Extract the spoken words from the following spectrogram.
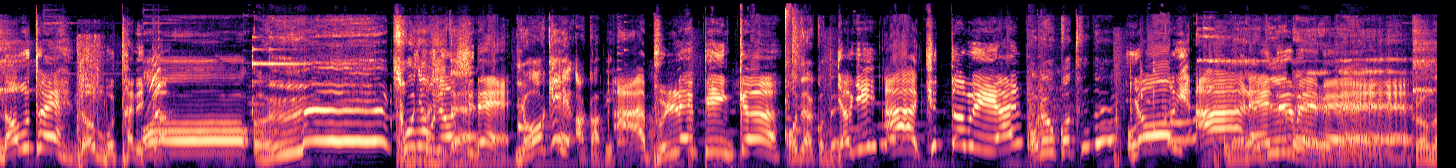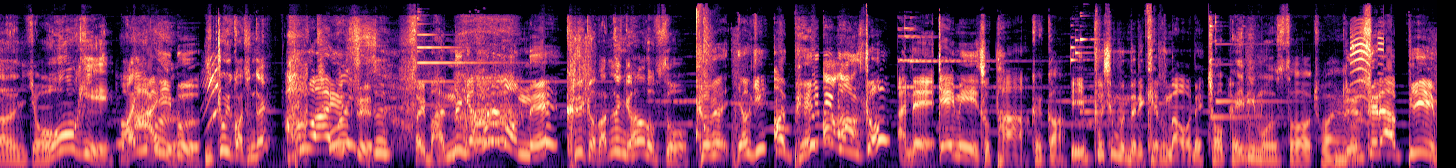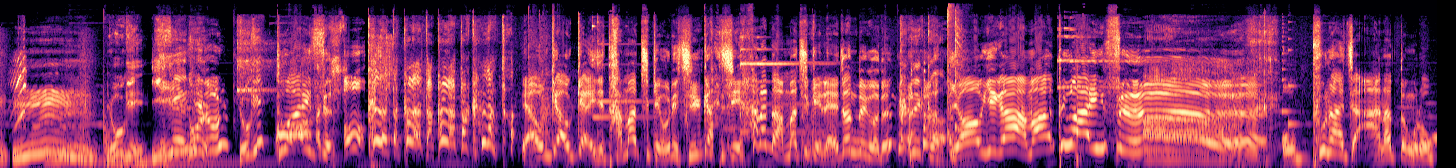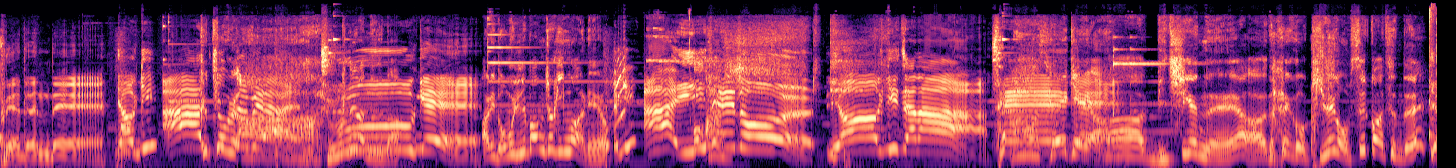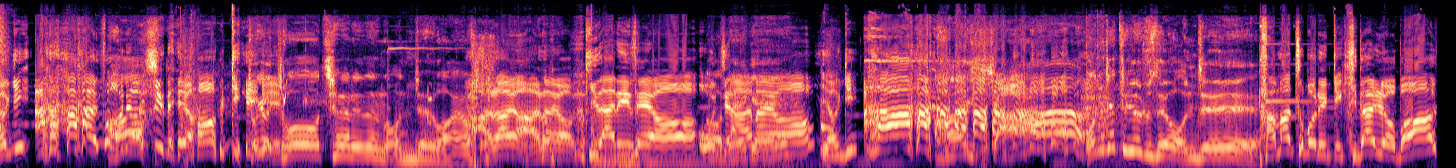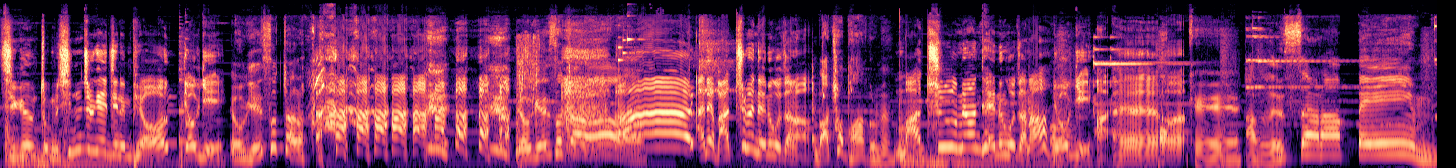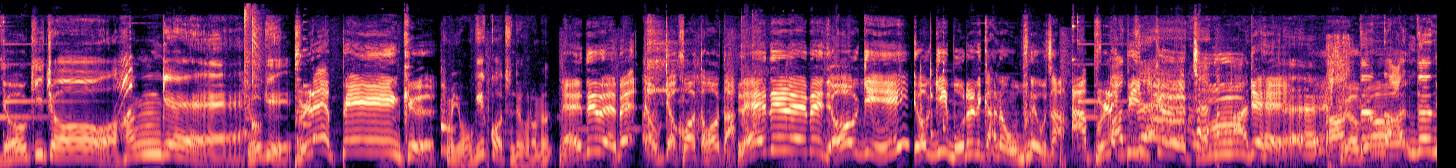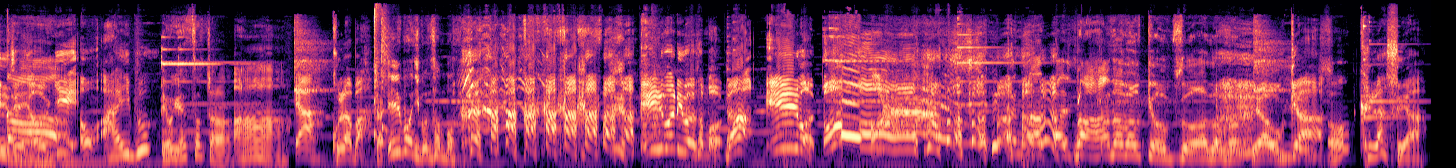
너부터 해. 넌 못하니까. 어, 으, 소녀시대. 소녀시대. 여기 아까비. 아 블랙핑크. 어디 할 건데? 여기 아 QWR. 어려울 것 같은데? 여기 아 레드벨벳. 레드벨벳. 그럼 나는 여기 아이브. 아이브. 이쪽일 것 같은데? 아, 트와이스. 아니 맞는 게 하나가 없네. 그러니까 맞는 게 하나도 없어. 그러면 여기 아 베이비 몬스터? 아 근데 게임이 좋다. 그러니까 이쁘신 분들이 계속 나오네. 저 베이비 몬스터 좋아해요. 르세라핌. 음. 음, 여기 이세돌. 이세돌? 여기? 트와이스. 어. 났다, 큰일 났다, 큰일 났다, 큰일 났다. 야 오케이 오케이 이제 다 맞출게. 우리 지금까지 하나도 안 맞출게 레전드거든. 그러니까. 여기가 아마 트와이스. 아. 오픈하지 않았던 걸 오픈해야 되는데 여기 아. QWR 아, 큰일 났는데, 두 개. 아니 너무 일방적인 거 아니에요? 여기 아 이세돌 여기잖아 아, 세 개. 세개 아, 미치겠네. 아, 나 이거 기회가 없을 것 같은데? 여기 아 소녀시대 여기 저기 저 차례는 언제 와요? 안 와요 안 와요 기다리세요 오지 네 개. 않아요 여기 아다 아이씨, 아! 언제 틀려주세요, 언제? 맞춰버릴게 기다려봐 지금 좀 신중해지는 편 여기 여기 했었잖아. 여기 했었잖아. 아 아니야 맞추면 되는 거잖아 맞춰봐, 그러면. 맞추면 되는 거잖아 어. 여기 아 에, 에, 어. 오케이. 아, 르사라 뱀. 여기죠. 한 개. 여기. 블랙핑크 잠깐 여기일 것 같은데, 그러면? 레드벨벳 야 오케이 고맙다 고맙다 레드벨벳 여기 여기 모르니까 하나 오픈해보자 아 블랙핑크 안 두개 돼. 안 된다, 안 된다. 이제 여기 어 아이브? 여기 했었잖아. 아 야 골라봐 자, 1번, 2번, 3번. 1번 2번 3번 나 1번 끝났다. 나 하나밖에 없어, 하나만. 오야 오키야 어? 클라스야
